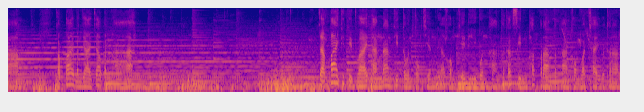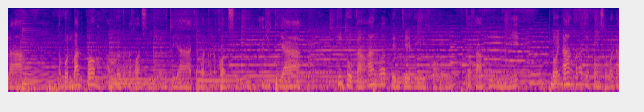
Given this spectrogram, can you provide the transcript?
ราม กับป้ายบรรยายเจ้าปัญหา จากป้ายที่ติดไว้ทางด้านทิศตะวันตกเฉียงเหนือของเจดีย์บนฐานประทักษิณพระปรางประธานของวัดชัยวัฒนารามตำบลบ้านป้อมอำเภอพระนครศรีอยุธยา จังหวัดพระนครศรีอยุธยา ที่ถูกกล่าวอ้างว่าเป็นเจดีย์ของเจ้าฟ้ากุ้งนี้ โดยอ้างพระราชพงศาวด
